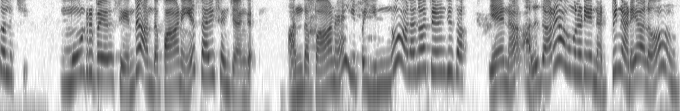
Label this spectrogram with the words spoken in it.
சொல்லுச்சு. மூன்று பேர் சேர்ந்து அந்த பானையை சரி செஞ்சாங்க. அந்த பானை இப்ப இன்னும் அழகா தெரிஞ்சுதான் ஏன்னா அதுதானே அவங்களுடைய நட்பின் அடையாளம்.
